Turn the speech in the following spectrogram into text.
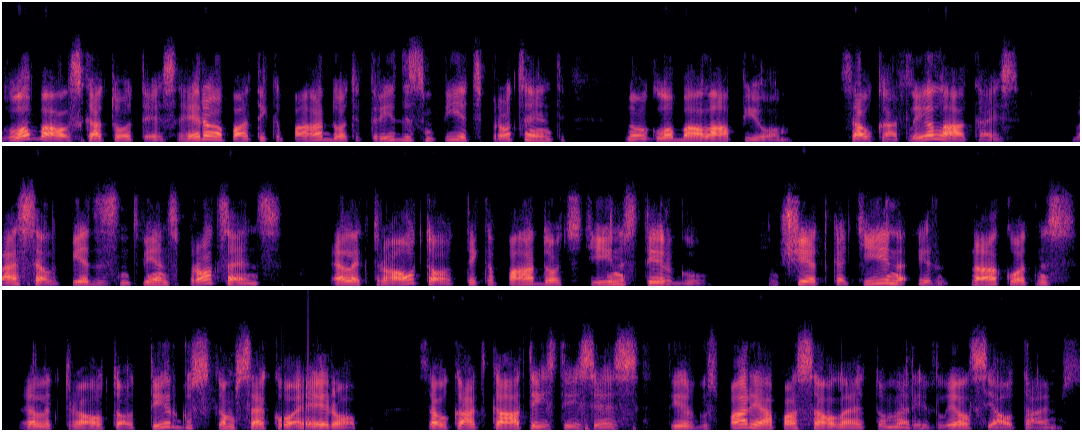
Globāli skatoties, Eiropā tika pārdoti 35% no globālā apjoma. Savukārt lielākais, veseli 51%, elektroautorāta tika pārdots Ķīnas tirgū. Un šķiet, ka Ķīna ir nākotnes elektroautorāta tirgus, kam seko Eiropa. Savukārt, kā attīstīsies tirgus pārējā pasaulē, tomēr ir liels jautājums.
